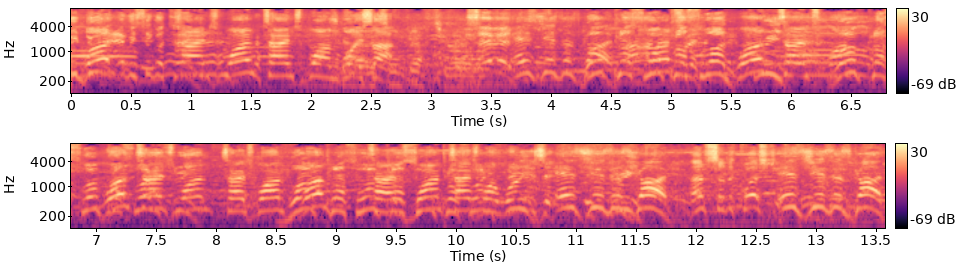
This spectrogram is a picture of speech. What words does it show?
You do one it every single time. Times one times one, what is that? Is Jesus One God? plus one plus one. One three. times one. One plus one One plus one. times one times one. One plus one times plus one one times one, one. What three. is it? Is Jesus God? Answer the question. Is Jesus God?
